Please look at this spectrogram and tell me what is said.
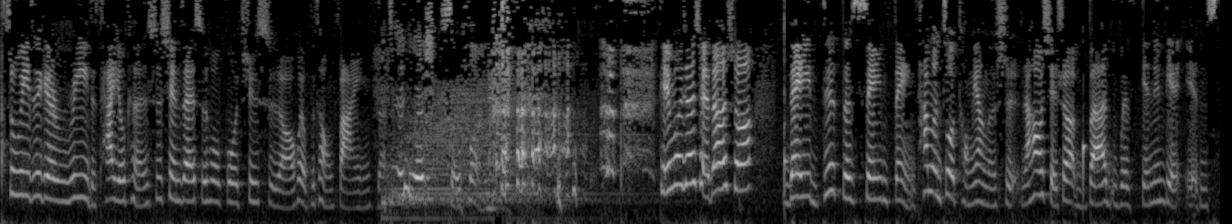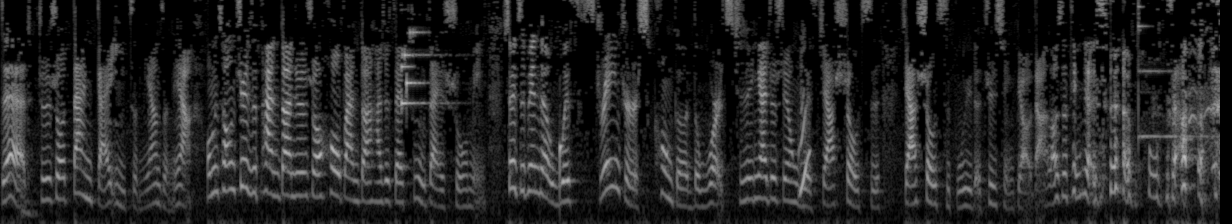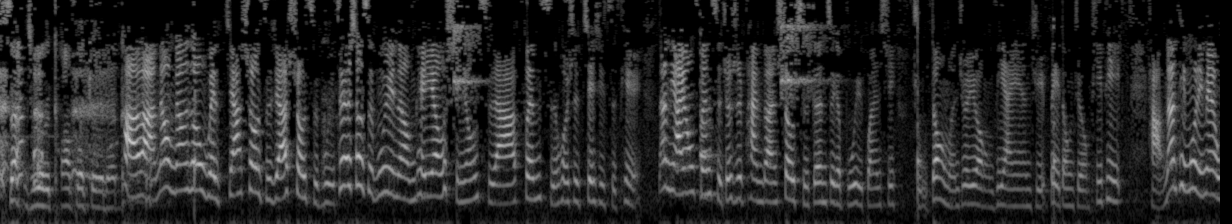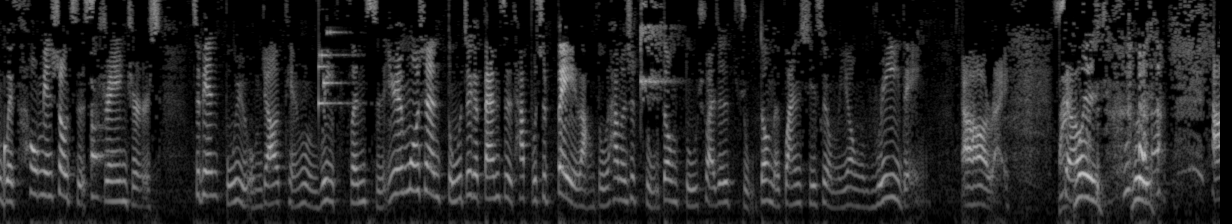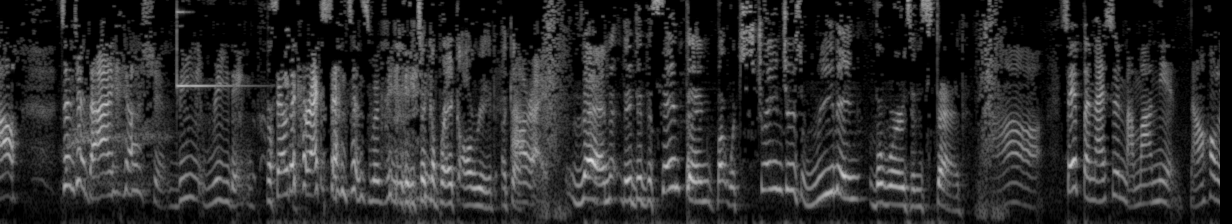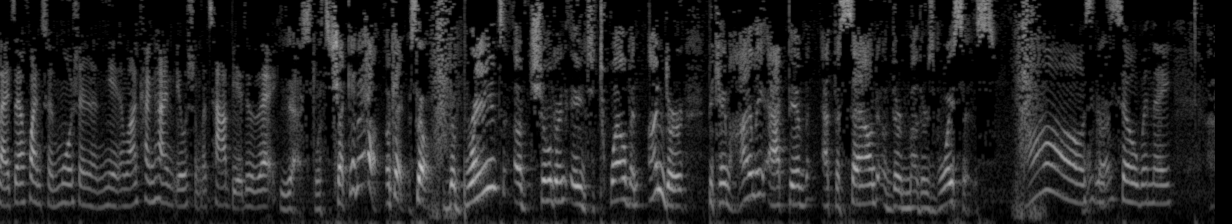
注意这个 read，它有可能是现在式或过去式哦，会有不同发音。That's English, so fun. 题目就写到说，They did the same thing，他们做同样的事，然后写说 but with 点点点 instead，就是说但改以怎么样怎么样。我们从句子判断，就是说后半段它是在附带说明，所以这边的 with strangers 空格 the words，其实应该就是用 with 加受词加受词补语的句型表达。老师听起来是很复杂。Sounds really complicated. 好啦，那我们刚刚说 with 加受词加受词补语，这个受词补语呢，我们可以用形容词啊、分词或是介系词片语。那你要用分词，就是判断受词跟这个补语关系。主动我们就用 v i n g，被动就用 p p。好，那题目里面 with 后面受词 strangers。这边补语我们就要填入 read 分词，因为陌生人读这个单字，它不是被朗读，他们是主动读出来，这是主动的关系，所以我们用 reading。All right. So Breathe, breathe. 好，正确答案要选 B reading. So the correct sentence would be Take a break, I'll read. Okay. All right. Then they did the same thing, but with strangers reading the words instead. 啊，所以本来是妈妈念，然后后来再换成陌生人念，我们要看看有什么差别，对不对？ Yes, let's check it out. Okay, so the brains of children aged 12 and under became highly active at the sound of their mother's voices. Oh, so, Okay. so when they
